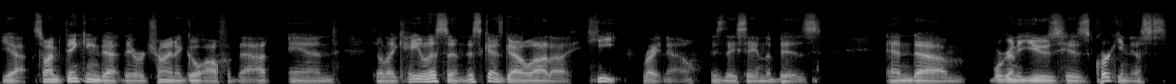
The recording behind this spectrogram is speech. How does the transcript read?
Yeah. So I'm thinking that they were trying to go off of that. And they're like, hey, listen, this guy's got a lot of heat right now, as they say in the biz. And um, we're going to use his quirkiness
